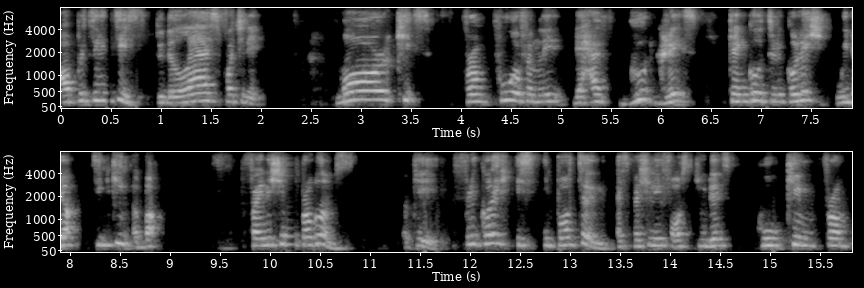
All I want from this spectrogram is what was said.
opportunities to the less fortunate. More kids from poor family, they have good grades can go to the college without thinking about financial problems. Okay, free college is important, especially for students who came from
